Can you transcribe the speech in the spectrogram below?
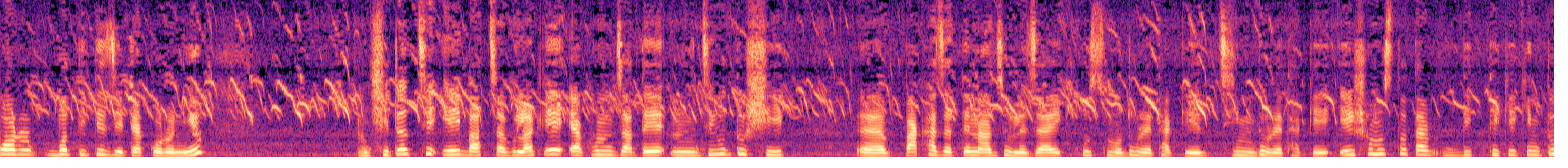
পরবর্তীতে যেটা করণীয়, সেটা হচ্ছে এই বাচ্চাগুলোকে এখন যাতে যেহেতু শীত পাখা যাতে না ঝুলে যায়, কুসমো ধরে থাকে, ঝিম ধরে থাকে, এই সমস্ত তার দিক থেকে কিন্তু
